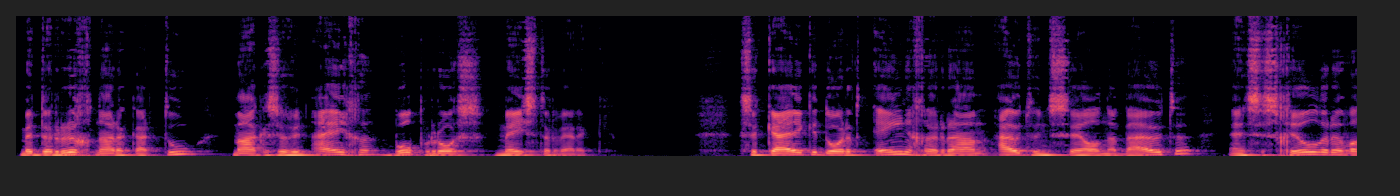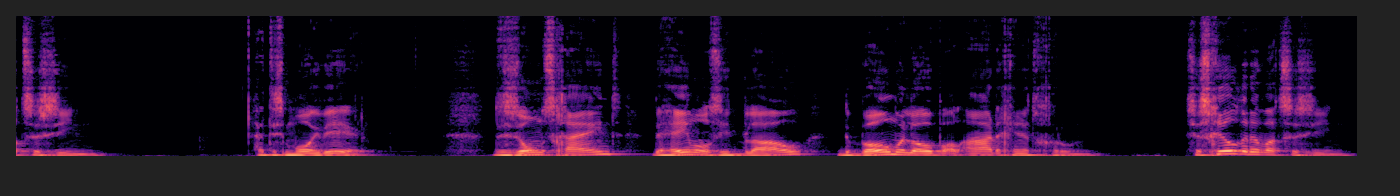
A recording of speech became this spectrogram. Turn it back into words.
Met de rug naar elkaar toe maken ze hun eigen Bob Ross meesterwerk. Ze kijken door het enige raam uit hun cel naar buiten en ze schilderen wat ze zien. Het is mooi weer. De zon schijnt, de hemel ziet blauw, de bomen lopen al aardig in het groen. Ze schilderen wat ze zien.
